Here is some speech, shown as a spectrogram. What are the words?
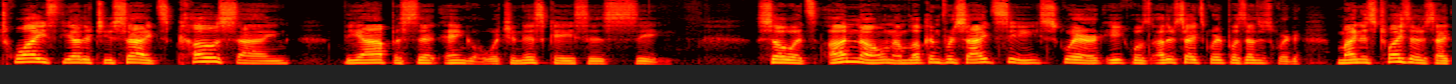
twice the other two sides, cosine the opposite angle, which in this case is C. So it's unknown. I'm looking for side C squared equals other side squared plus other squared minus twice other side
